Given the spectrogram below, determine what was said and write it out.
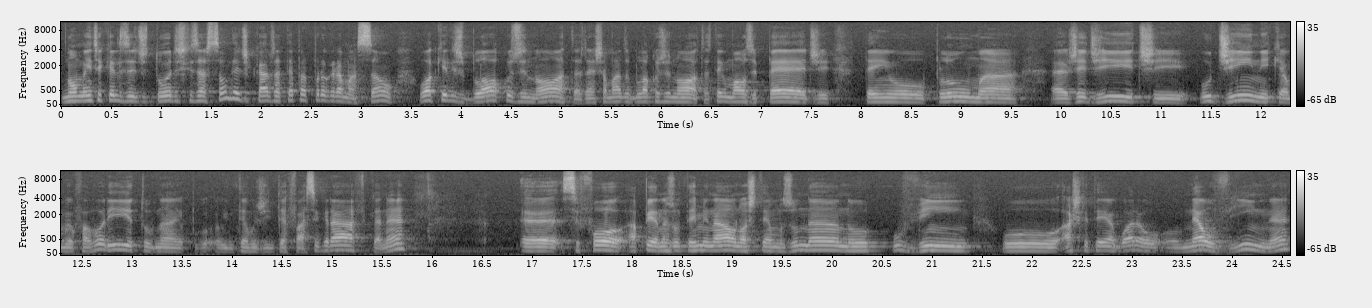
normalmente aqueles editores que já são dedicados até para programação ou aqueles blocos de notas, né, chamados blocos de notas. Tem o Mousepad, tem o Pluma, é, Gedit, o Dini, que é o meu favorito né, em termos de interface gráfica. Né? É, se for apenas no terminal, nós temos o Nano, o Vim, o, acho que tem agora o, o Nelvin, né?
